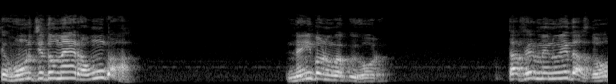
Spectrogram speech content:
ਤੇ ਹੁਣ ਜਦੋਂ ਮੈਂ ਰਹੂੰਗਾ, ਨਹੀਂ ਬਣੂਗਾ ਕੋਈ ਹੋਰ, ਤਾਂ ਫਿਰ ਮੈਨੂੰ ਇਹ ਦੱਸ ਦਿਓ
